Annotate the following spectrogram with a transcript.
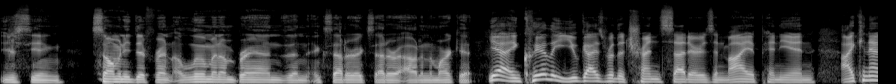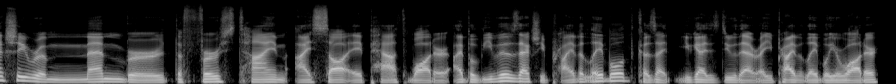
you're seeing so many different aluminum brands and et cetera, et cetera out in the market. Yeah, and clearly you guys were the trendsetters, in my opinion. I can actually remember the first time I saw a Path water. I believe it was actually private labeled because you guys do that, right? You private label your water.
